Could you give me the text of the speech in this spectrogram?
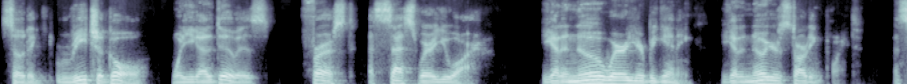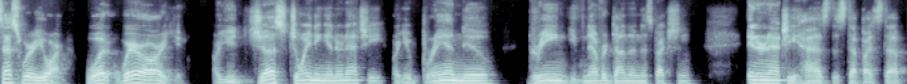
So to reach a goal, what you got to do is first assess where you are. You got to know where you're beginning. You got to know your starting point. Assess where you are. What where are you? Are you just joining InterNACHI? Are you brand new, green? You've never done an inspection? InterNACHI has the step-by-step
